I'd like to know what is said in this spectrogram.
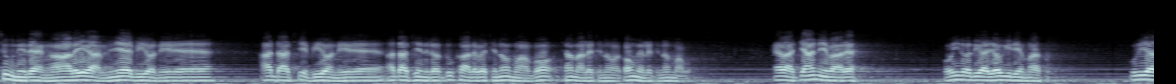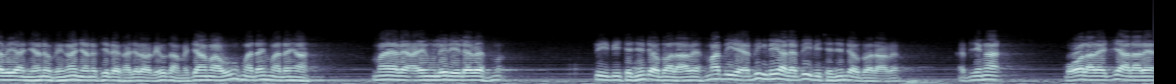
ရှုနေတဲ့ငါလေးကမြဲပြီးတော့နေတယ် အတ္တဖြစ်ပြီးတော့နေတယ်အတ္တဖြစ်နေတော့ဒုက္ခလည်းပဲထင်တော့မှာပေါ့ချမ်းသာလည်းထင်တော့မှာကောင်းတယ်လည်းထင်တော့မှာပေါ့အဲ့ဒါကြားနေပါတယ်ဘုန်းကြီးတို့ဒီကယောဂီတွေမှာဥရိယဘေယညာတို့ဘင်္ဂညာတို့ဖြစ်တဲ့ခါကျတော့ဒီဥစ္စာမကြမ်းပါဘူးမှတ်တိုင်းမှတ်တိုင်းဟာမှားရတဲ့အာယုံလေးတွေလည်းပဲသိပြီးချက်ချင်းပြောက်သွားတာပဲမှတ်သိတဲ့အသိလေးကလည်းသိပြီးချက်ချင်းပြောက်သွားတာပဲအပြင်ကပေါ်လာတဲ့ကြာလာတဲ့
